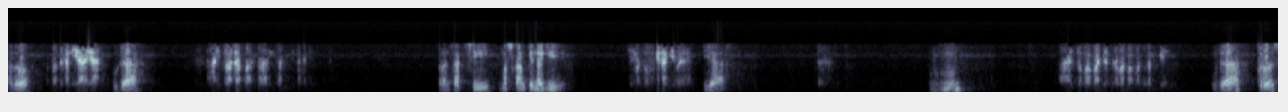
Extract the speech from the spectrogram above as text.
halo. Bapak tekan iya ya. Udah. Nah, itu ada Pak transaksi tadi. Transaksi masukkan PIN lagi. Dimasukin lagi Pak ya. Iya. Mm-mm. Nah, Bapak baca setelah Bapak masukkan PIN. Udah. Terus?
